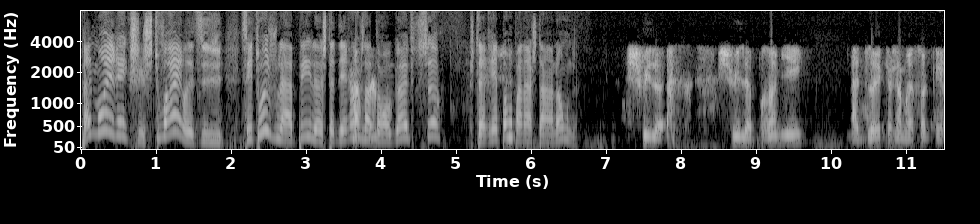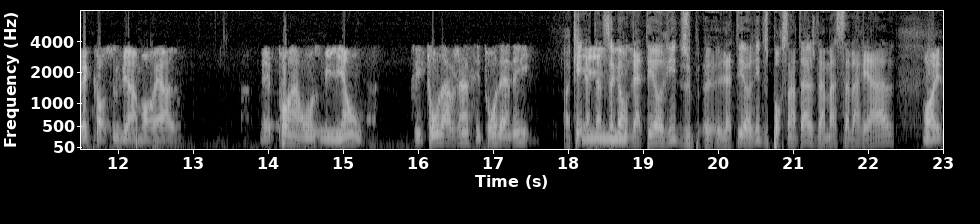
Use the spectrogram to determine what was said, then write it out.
Parle-moi, Eric, je, suis ouvert. C'est toi que je voulais appeler. Là. Je te dérange dans ton golf, tout ça. Je te réponds pendant que je suis en onde. je suis le je suis le premier à dire que j'aimerais ça qu'Eric Carlson vienne à Montréal. Mais pas à 11 millions. C'est trop d'argent, c'est trop d'années. OK, attends une seconde. La théorie du, euh, la théorie du pourcentage de la masse salariale, Oui.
